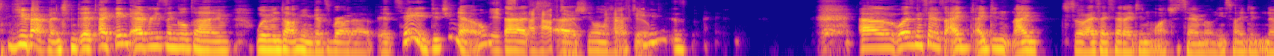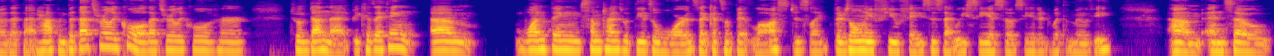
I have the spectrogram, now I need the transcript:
you have mentioned it. I think every single time women talking gets brought up, it's hey, did you know It's- that I have Uh, to. Sheila I have to. McCarthy is? Um, what I was going to say was I I didn't I so as I said I didn't watch the ceremony, so I didn't know that that happened. But that's really cool. That's really cool of her to have done that because I think um one thing sometimes with these awards that gets a bit lost is like there's only a few faces that we see associated with a movie. Um, and so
